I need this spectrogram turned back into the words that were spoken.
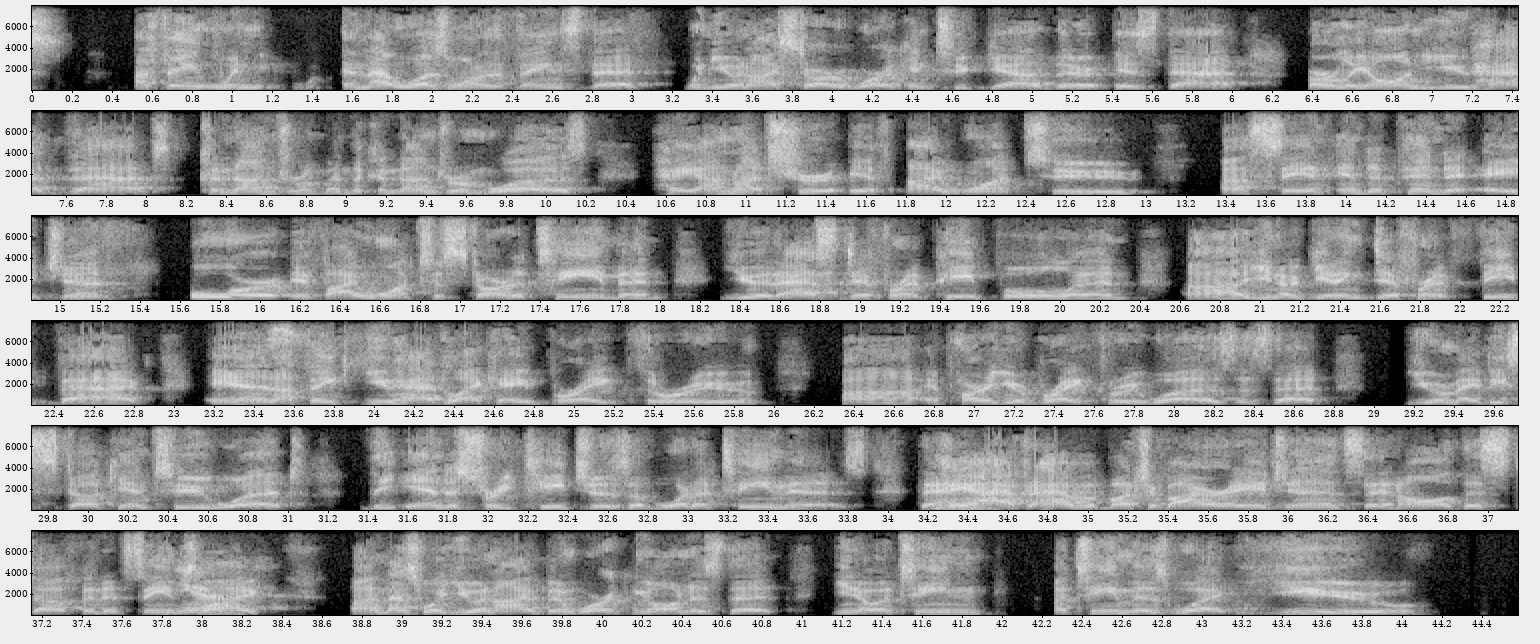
I think when, and that was one of the things that when you and I started working together is that early on you had that conundrum. And the conundrum was, hey, I'm not sure if I want to uh, stay an independent agent or if I want to start a team. And you had asked different people and, uh, you know, getting different feedback. And yes. I think you had like a breakthrough. Uh, and part of your breakthrough was is that you're maybe stuck into what the industry teaches of what a team is. That hey, I have to have a bunch of buyer agents and all this stuff, and it seems yeah. like, and that's what you and I have been working on is that you know a team a team is what you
